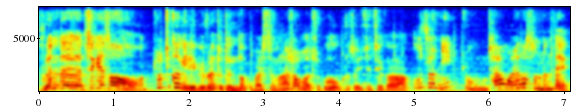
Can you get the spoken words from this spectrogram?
브랜드 측에서 솔직하게 리뷰를 해도 된다고 말씀을 하셔가지고 그래서 이제 제가 꾸준히 좀 사용을 해봤었는데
